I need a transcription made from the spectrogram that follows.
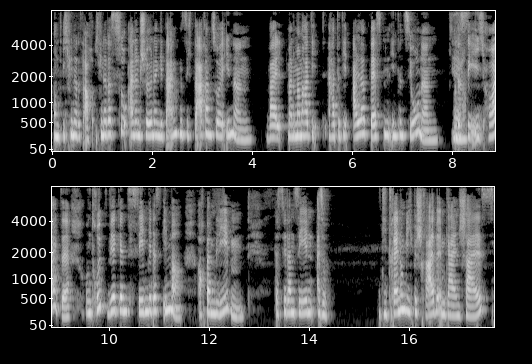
Und ich finde das auch, ich finde das so einen schönen Gedanken, sich daran zu erinnern. Weil meine Mama hat die, hatte die allerbesten Intentionen. Und Ja. das sehe ich heute. Und rückwirkend sehen wir das immer. Auch beim Leben. Dass wir dann sehen, also, die Trennung, die ich beschreibe im geilen Scheiß,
